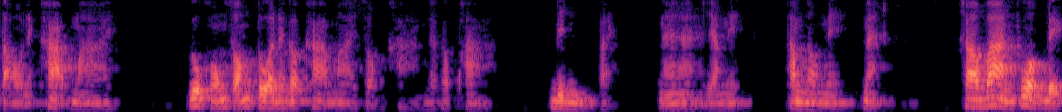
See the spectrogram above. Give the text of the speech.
เต่าเนี่ยคาบไม้ ลูกของสองตัวนั้นก็คาบไม้สองข้างแล้วก็พาบินไปนะอย่างนี้ทำนองนี้นะชาวบ้านพวกเด็ก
